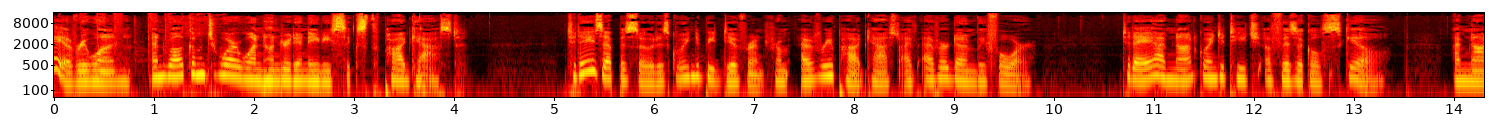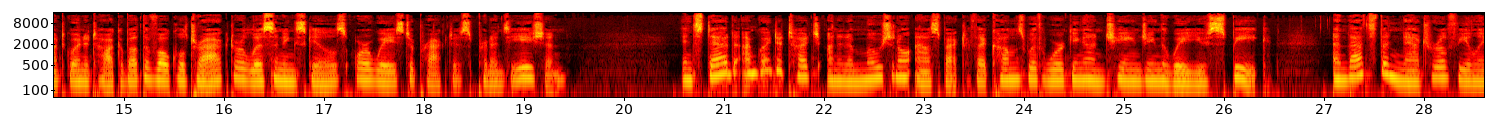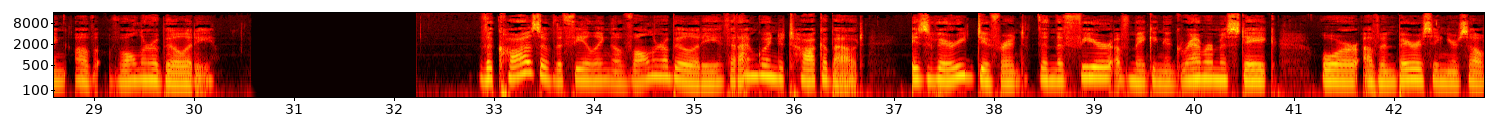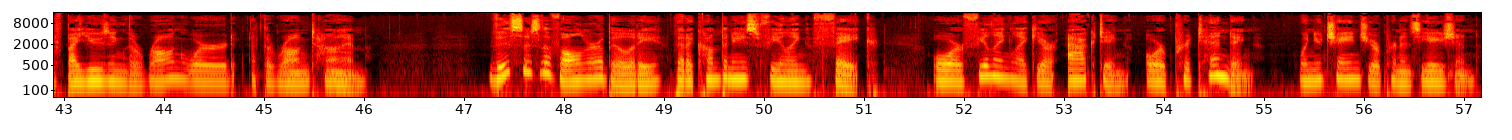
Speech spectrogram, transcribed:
Hi, everyone, and welcome to our 186th podcast. Today's episode is going to be different from every podcast I've ever done before. Today, I'm not going to teach a physical skill. I'm not going to talk about the vocal tract or listening skills or ways to practice pronunciation. Instead, I'm going to touch on an emotional aspect that comes with working on changing the way you speak and that's the natural feeling of vulnerability. The cause of the feeling of vulnerability that I'm going to talk about is very different than the fear of making a grammar mistake or of embarrassing yourself by using the wrong word at the wrong time. This is the vulnerability that accompanies feeling fake, or feeling like you're acting or pretending when you change your pronunciation.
